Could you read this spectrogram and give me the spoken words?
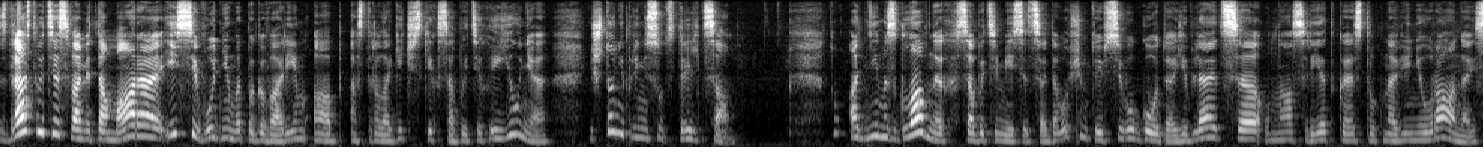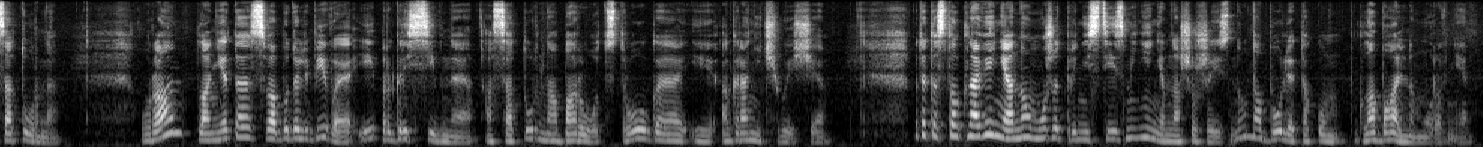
Здравствуйте, с вами Тамара, и сегодня мы поговорим об астрологических событиях июня и что они принесут стрельцам. Ну, одним из главных событий месяца, да, в общем-то, и всего года, является у нас редкое столкновение Урана и Сатурна. Уран – планета свободолюбивая и прогрессивная, а Сатурн, наоборот, строгая и ограничивающая. Вот это столкновение, оно может принести изменения в нашу жизнь, ну, на более таком глобальном уровне –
